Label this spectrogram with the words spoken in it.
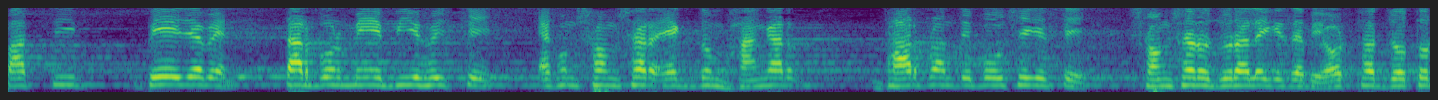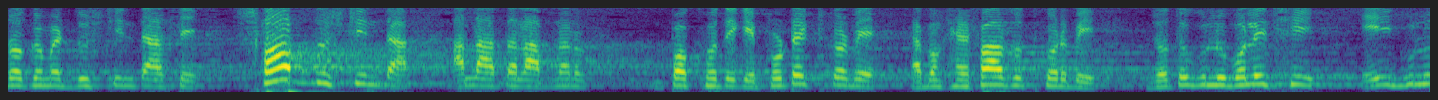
পাত্রী পেয়ে যাবেন। তারপর মেয়ে বিয়ে হয়েছে, এখন সংসার একদম ভাঙার ধার প্রান্তে পৌঁছে গেছে, সংসারও জোড়া লেগে যাবে। অর্থাৎ যত রকমের দুশ্চিন্তা আছে, সব দুশ্চিন্তা আল্লাহ তালা আপনার পক্ষ থেকে প্রোটেক্ট করবে এবং হেফাজত করবে। যতগুলো বলেছি, এইগুলো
